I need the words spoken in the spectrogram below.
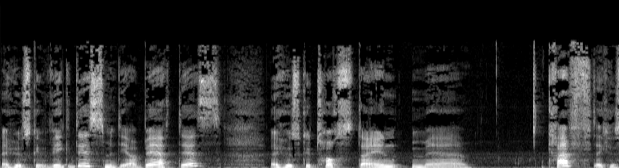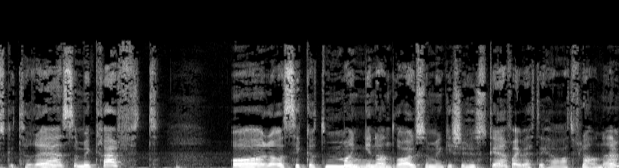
Jeg husker Vigdis med diabetes. Jeg husker Torstein med kreft. Jeg husker Therese med kreft. Og det er sikkert mange andre òg som jeg ikke husker, for jeg vet jeg har hatt flere.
